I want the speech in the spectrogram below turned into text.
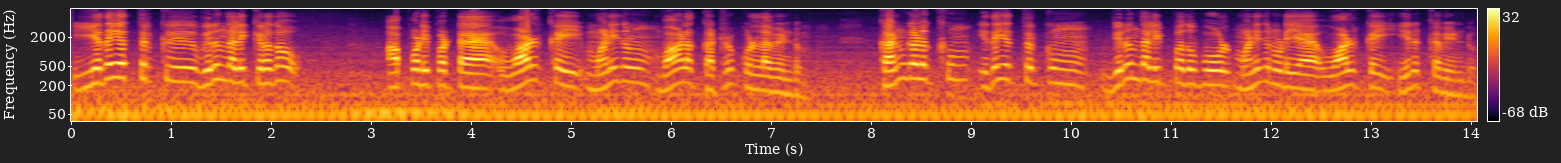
இதயத்திற்கு விருந்தளிக்கிறதோ அப்படிப்பட்ட வாழ்க்கை மனிதனும் வாழ கற்றுக்கொள்ள வேண்டும். கண்களுக்கும் இதயத்திற்கும் விருந்தளிப்பது போல் மனிதனுடைய வாழ்க்கை இருக்க வேண்டும்.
